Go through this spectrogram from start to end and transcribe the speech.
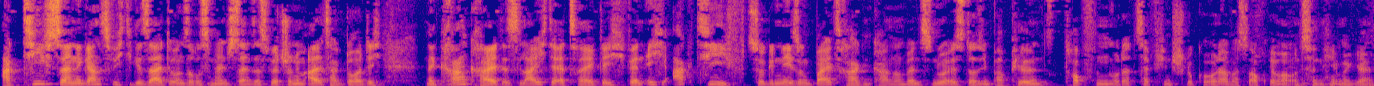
Aktiv sein eine ganz wichtige Seite unseres Menschseins. Das wird schon im Alltag deutlich. Eine Krankheit ist leichter erträglich, wenn ich aktiv zur Genesung beitragen kann. Und wenn es nur ist, dass ich ein paar Pillen, Tropfen oder Zäpfchen schlucke oder was auch immer unternehme, gell?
